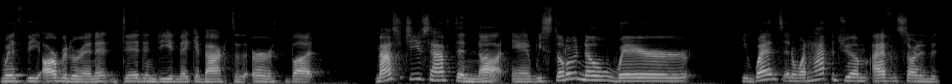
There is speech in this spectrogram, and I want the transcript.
with the Arbiter in it did indeed make it back to the Earth, but Master Chief's half did not, and we still don't know where he went and what happened to him. I haven't started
